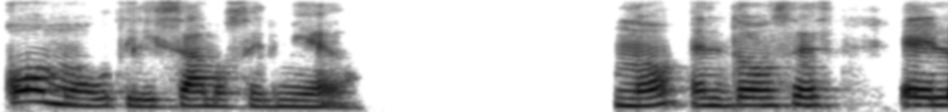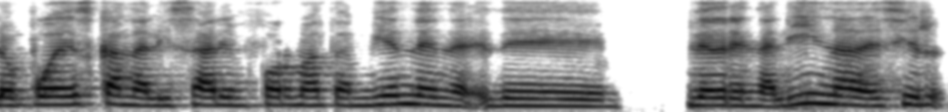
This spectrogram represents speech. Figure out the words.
cómo utilizamos el miedo, ¿no? Entonces, lo puedes canalizar en forma también de, de, de adrenalina, decir,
